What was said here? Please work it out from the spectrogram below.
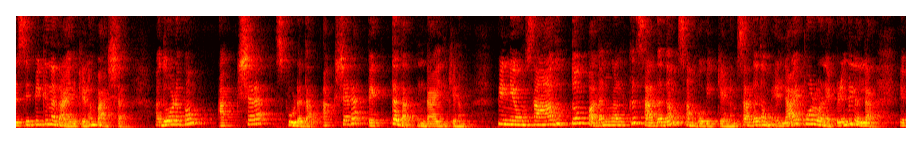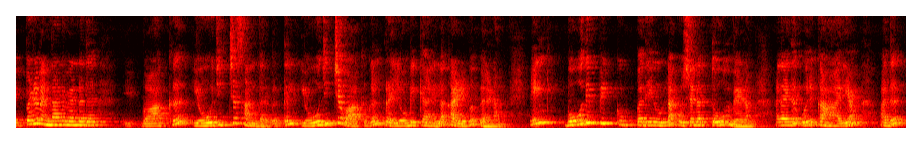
രസിപ്പിക്കുന്നതായിരിക്കണം ഭാഷ. അതോടൊപ്പം അക്ഷര സ്ഫുടത അക്ഷര വ്യക്തത ഉണ്ടായിരിക്കണം. പിന്നെയോ സാധുത്വം പദങ്ങൾക്ക് സതതം സംഭവിക്കണം. സതതം എല്ലായ്പ്പോഴുമാണ്. എപ്പോഴെങ്കിലും എപ്പോഴെങ്കിലല്ല. എപ്പോഴും എന്താണ് വേണ്ടത്? വാക്ക് യോജിച്ച സന്ദർഭത്തിൽ യോജിച്ച വാക്കുകൾ പ്രയോഗിക്കാനുള്ള കഴിവ് വേണം. എങ് ബോധിപ്പിക്കുന്നതിനുള്ള കുശലത്വവും വേണം. അതായത് ഒരു കാര്യം അത്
